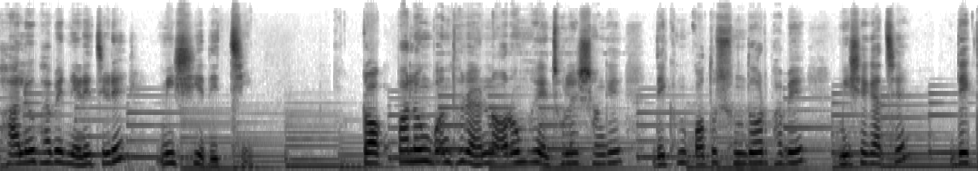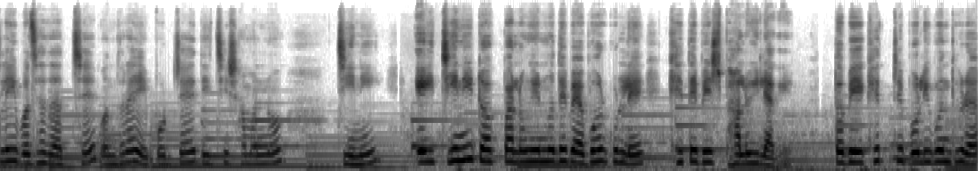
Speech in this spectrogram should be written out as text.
ভালোভাবে নেড়েচেড়ে মিশিয়ে দিচ্ছি। টক পালং বন্ধুরা, নরম হয়ে ঝোলের সঙ্গে দেখুন কত সুন্দরভাবে মিশে গেছে। দেখলেই বোঝা যাচ্ছে, বন্ধুরা এই পর্যায়ে দিচ্ছি সামান্য চিনি। এই চিনি টক পালংয়ের মধ্যে ব্যবহার করলে খেতে বেশ ভালোই লাগে। তবে এক্ষেত্রে বলি, বন্ধুরা,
